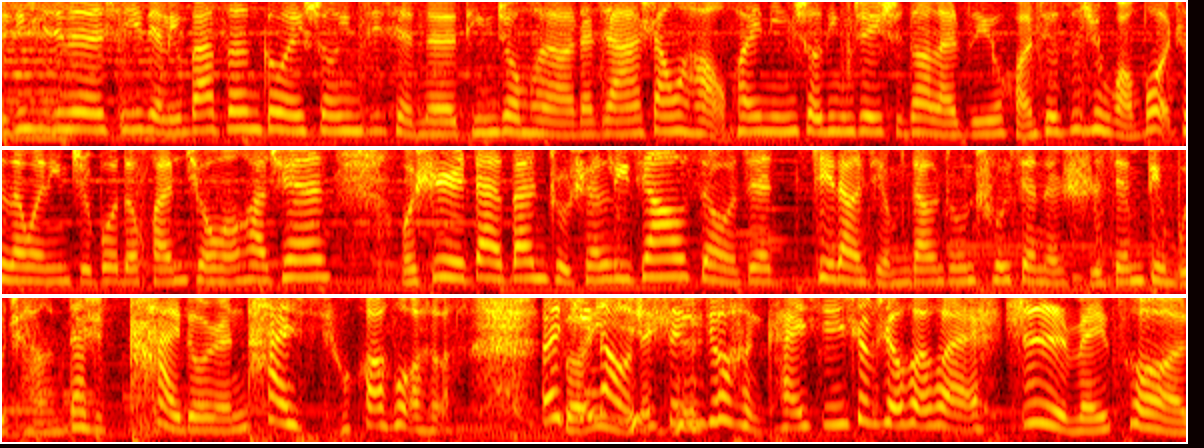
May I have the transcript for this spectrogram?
北京时间的十一点零八分，各位收音机前的听众朋友，大家上午好，欢迎您收听这一时段来自于环球资讯广播正在为您直播的环球文化圈，我是代班主持人丽娇。虽然我在这档节目当中出现的时间并不长，但是太多人太喜欢我了，那听到我的声音就很开心，是不是？慧慧是没错，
